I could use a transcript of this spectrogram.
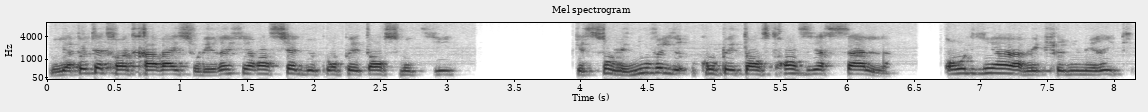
mais il y a peut-être un travail sur les référentiels de compétences métiers quelles sont les nouvelles compétences transversales en lien avec le numérique,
